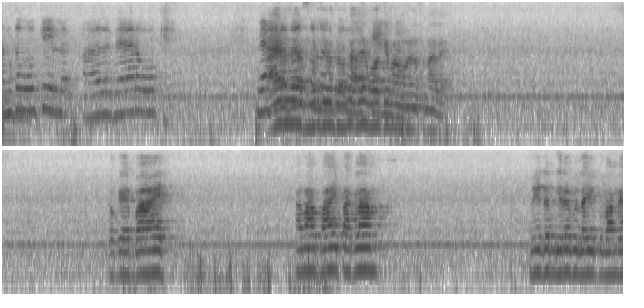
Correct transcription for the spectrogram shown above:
அந்த ஓகே இல்லை. அது வேற ஓகே வேற அதே ஓகே ண்ணா. மாமா சொன்னார். ஓகே பாய் ஆமாம் பாய் பார்க்கலாம். மீண்டும் இரவு லைவுக்கு வாங்க.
